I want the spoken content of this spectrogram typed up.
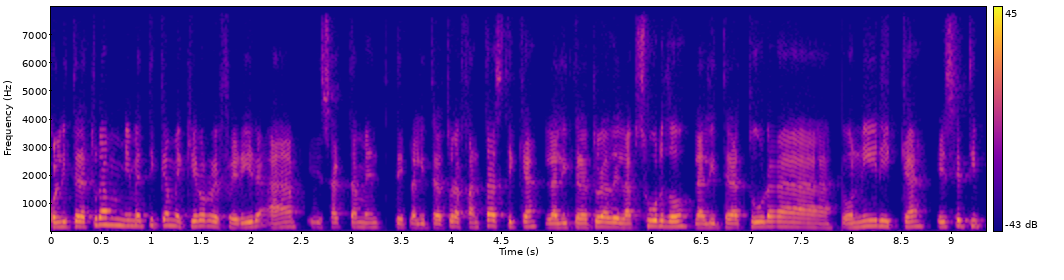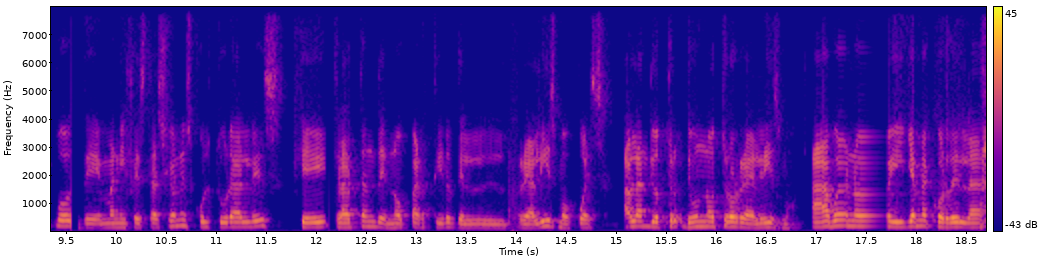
Con literatura mimética me quiero referir a exactamente la literatura fantástica, la literatura del absurdo, la literatura onírica, ese tipo de manifestaciones culturales que tratan de no partir del realismo, pues hablan de, otro, de un otro realismo. Ah, bueno, y ya me acordé la,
